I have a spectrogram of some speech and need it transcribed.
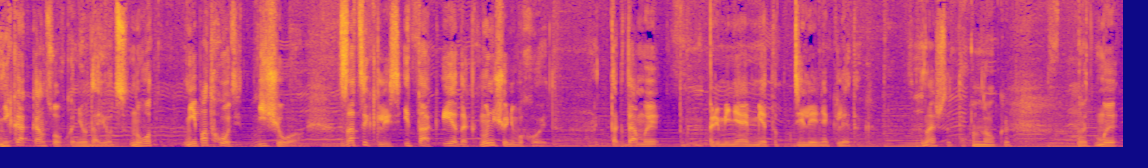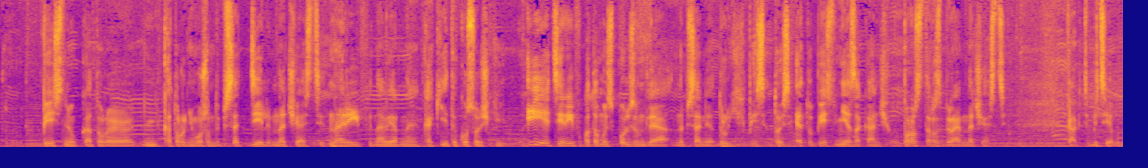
Никак концовка не удается. Ну вот, не подходит, ничего. Зациклились и так, и эдак, ну ничего не выходит. Тогда мы применяем метод деления клеток. Знаешь, что это такое? Ну-ка. Говорит, мы песню, которую, которую не можем написать, делим на части, на риффы, наверное, какие-то кусочки. И эти риффы потом используем для написания других песен. То есть эту песню не заканчиваем, просто разбираем на части. Как тебе тема?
